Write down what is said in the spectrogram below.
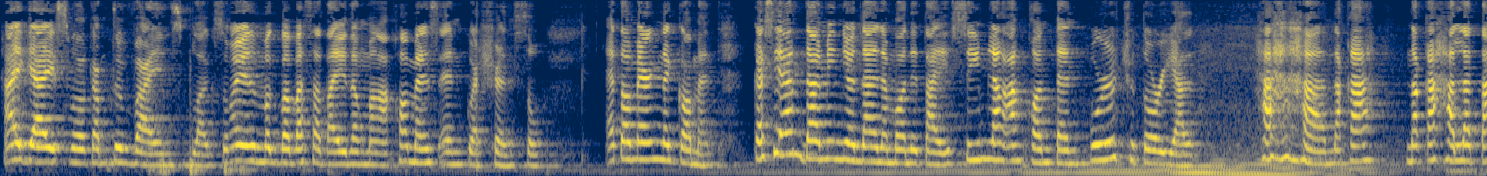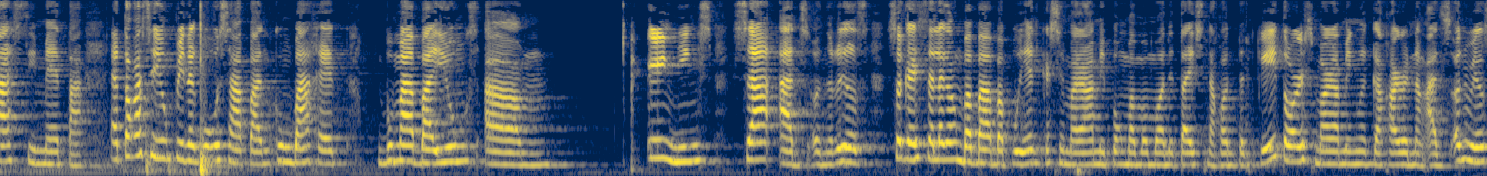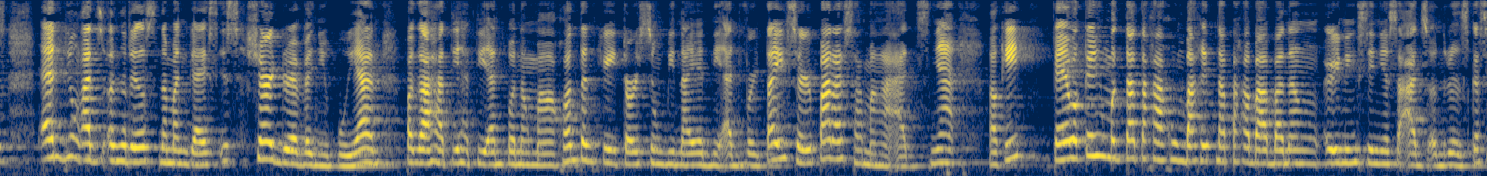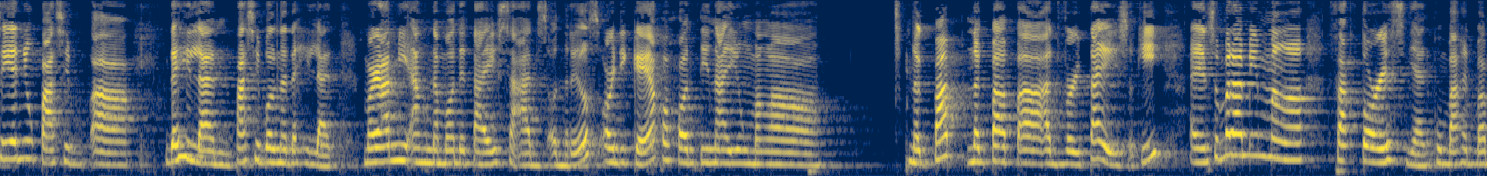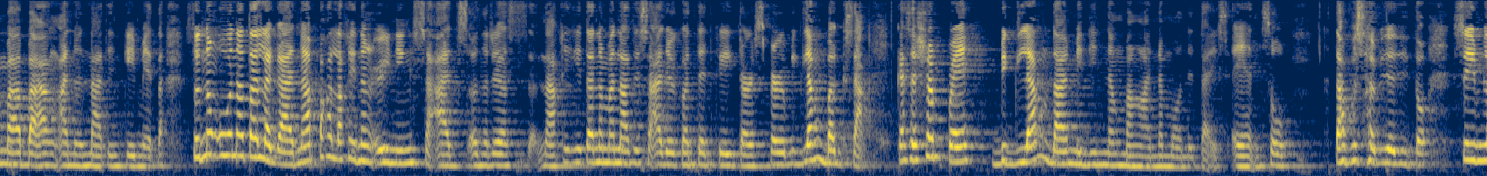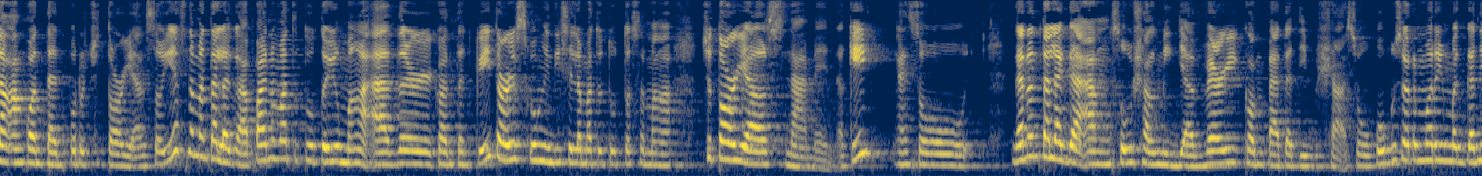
Hi guys! Welcome to Vines Vlog. So ngayon magbabasa tayo ng mga comments and questions. So, eto merong nag-comment. Kasi ang dami nyo na na-monetize, same lang ang content, puro tutorial. Hahaha, naka, nakahalata si Meta. Ito kasi yung pinag-uusapan kung bakit bumaba yung um, earnings sa ads on Reels. So guys, talagang bababa po yan kasi marami pong mamamonetize na content creators, maraming magkakaroon ng ads on Reels, and yung ads on Reels naman guys is shared revenue po yan. Paghahati-hatian po ng mga content creators yung binayad ni advertiser para sa mga ads niya. Okay? Kaya wag kayong magtataka kung bakit napakababa ng earnings niyo sa ads on Reels. Kasi yan yung passive, uh, dahilan, possible na dahilan. Marami ang na-monetize sa ads on Reels or di kaya kukonti na yung mga nagpap nagpapa-advertise, okay? Ayan, so maraming mga factors niyan kung bakit bumaba ang ano natin kay Meta. So nung una talaga, napakalaki ng earnings sa ads on Reels. Nakikita naman natin sa other content creators pero biglang bagsak kasi syempre biglang dami din ng mga na-monetize. Ayan, so tapos sabi niya dito, same lang ang content, puro tutorial. So yes naman talaga, paano matututo yung mga other content creators kung hindi sila matututo sa mga tutorials namin. Okay? And so, ganun talaga ang social media. Very competitive siya. So, kung gusto mo rin magganito,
